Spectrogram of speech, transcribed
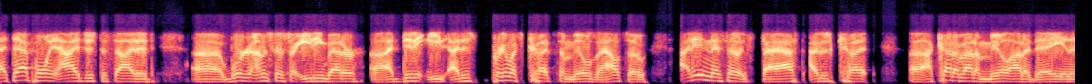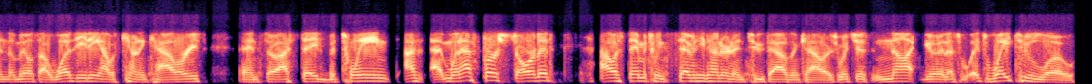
at that point, I just decided uh, we're. I'm just going to start eating better. Uh, I didn't eat. I just pretty much cut some meals out. So I didn't necessarily fast. I just cut. Uh, I cut about a meal out a day, and then the meals I was eating, I was counting calories. And so I stayed between. I, when I first started, I was staying between 1,700 and 2,000 calories, which is not good. That's it's way too low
